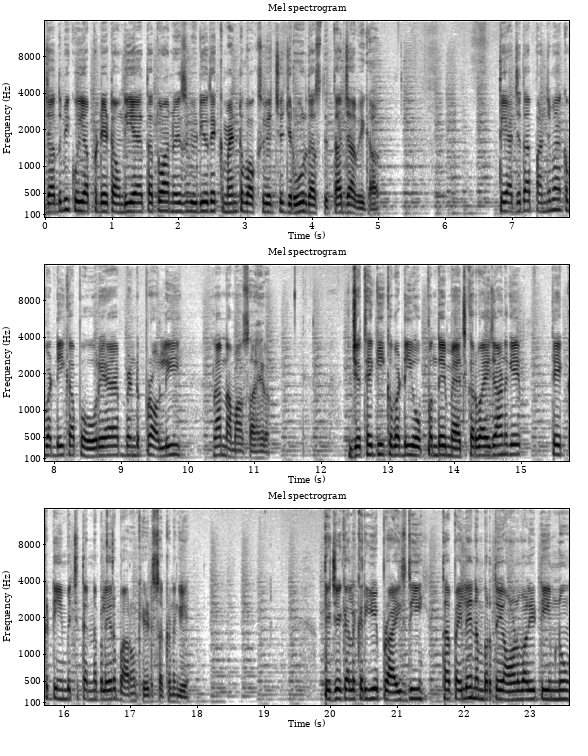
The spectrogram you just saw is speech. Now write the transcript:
ਜਦ ਵੀ ਕੋਈ ਅਪਡੇਟ ਆਉਂਦੀ ਹੈ, ਤਾਂ ਤੁਹਾਨੂੰ ਇਸ ਵੀਡੀਓ ਦੇ ਕਮੈਂਟ ਬਾਕਸ ਵਿੱਚ ਜਰੂਰ ਦੱਸ ਦਿੱਤਾ ਜਾਵੇਗਾ। ਤੇ ਅੱਜ ਦਾ ਪੰਜਵਾਂ ਕਬੱਡੀ ਕੱਪ ਹੋ ਰਿਹਾ ਹੈ ਪਿੰਡ ਭਰੌਲੀ ਦਾ ਨਵਾਂ ਸਾਹਿਰ, ਜਿੱਥੇ ਕਿ ਕਬੱਡੀ ਓਪਨ ਦੇ ਮੈਚ ਕਰਵਾਏ ਜਾਣਗੇ ਤੇ ਇੱਕ ਟੀਮ ਵਿੱਚ ਤਿੰਨ ਪਲੇਅਰ ਬਾਹਰੋਂ ਖੇਡ ਸਕਣਗੇ। ਤੇ ਜੇ ਗੱਲ ਕਰੀਏ ਪ੍ਰਾਈਜ਼ ਦੀ, ਤਾਂ ਪਹਿਲੇ ਨੰਬਰ ਤੇ ਆਉਣ ਵਾਲੀ ਟੀਮ ਨੂੰ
